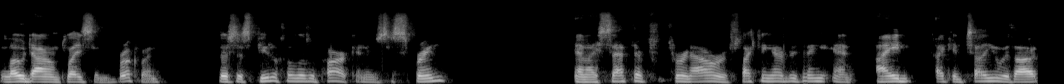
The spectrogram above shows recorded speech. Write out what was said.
low down place in Brooklyn, there's this beautiful little park, and it was a spring. And I sat there for an hour reflecting everything, and I I can tell you without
